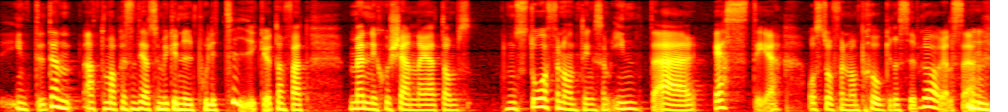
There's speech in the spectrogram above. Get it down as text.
inte den, att de har presenterat så mycket ny politik, utan för att människor känner att de, hon står för någonting som inte är SD och står för någon progressiv rörelse.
